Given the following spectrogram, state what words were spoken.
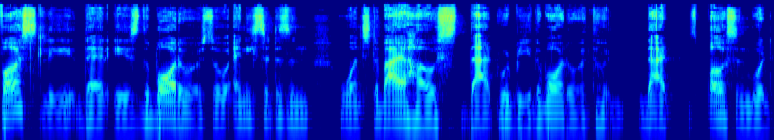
firstly, there is the borrower. So, any citizen who wants to buy a house, that would be the borrower. That person would,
